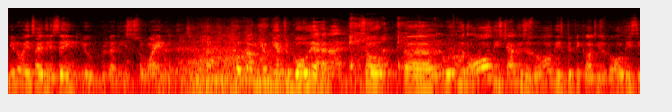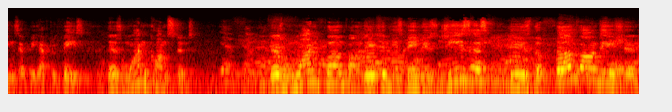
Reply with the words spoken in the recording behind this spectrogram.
you know, inside they're saying, you bloody swine. How come you get to go there? And I, so, uh, with all these challenges, with all these difficulties, with all these things that we have to face, there's one constant. Yes. There's one firm foundation. His name is Jesus. He is the firm foundation.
